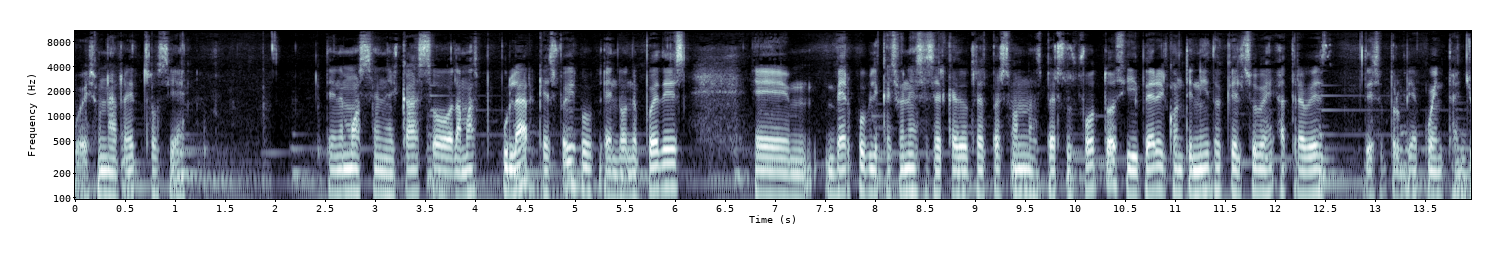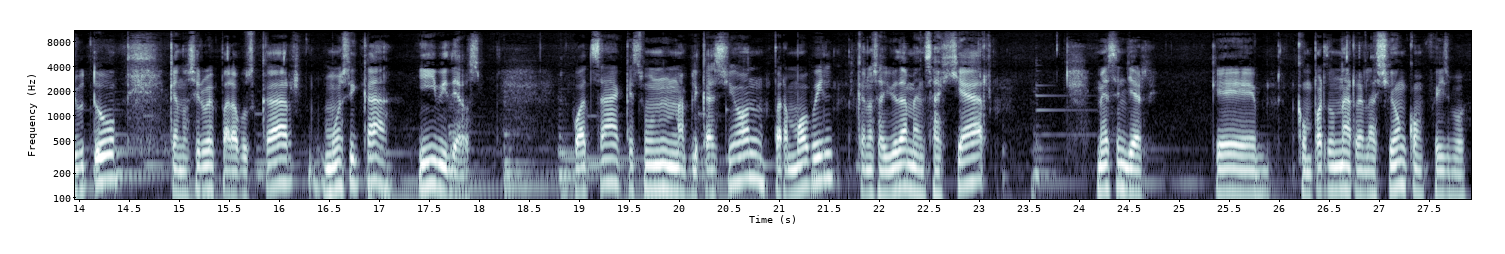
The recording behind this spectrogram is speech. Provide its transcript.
pues una red social. Tenemos en el caso la más popular que es Facebook, en donde puedes eh, ver publicaciones acerca de otras personas, ver sus fotos y ver el contenido que él sube a través de su propia cuenta. YouTube, que nos sirve para buscar música y videos. WhatsApp, que es una aplicación para móvil que nos ayuda a mensajear. Messenger, que comparte una relación con Facebook,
